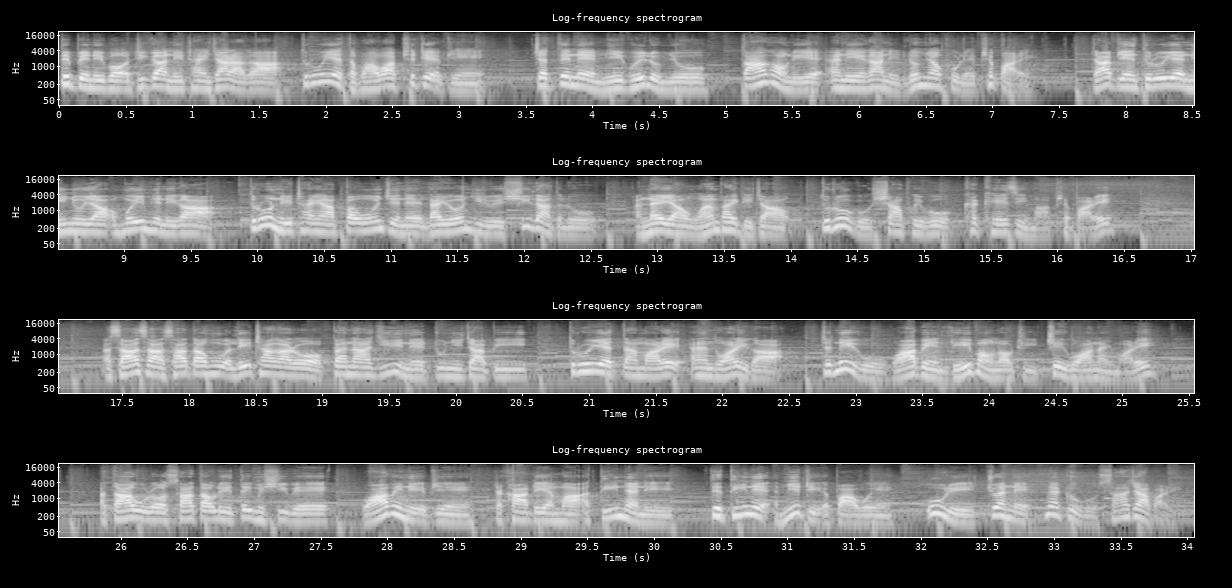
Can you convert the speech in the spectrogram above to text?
တစ်ပင်တွေပေါ်အဓိကနေထိုင်ကြတာကသူတို့ရဲ့သဘာဝဖြစ်တဲ့အပြင်ကြက်တစ်နဲ့မြေခွေးလိုမျိုးသားကောင်တွေရဲ့အန္တရာယ်ကနေလွတ်မြောက်ဖို့လည်းဖြစ်ပါတယ်။ဒါ့အပြင်သူတို့ရဲ့နီညိုရောင်အမွှေးမြင်တွေကသူတို့နေထိုင်ရာပတ်ဝန်းကျင်နဲ့လိုက်ရောညီတွေရှိလာသလိုအနက်ရောင်ဝမ်းဘိုက်တွေကြောင့်သူတို့ကိုရှာဖွေဖို့ခက်ခဲစေမှာဖြစ်ပါတယ်။ အစားအစာစားတောက်မှုအလေးထားကတော့ပန်နာကြီးတွေနဲ့တူညီကြပြီးသူတို့ရဲ့တန်မာတဲ့အန်သွားတွေကဒီနေ့ကိုဝါပင်၄ပေါင်လောက်ထိကျိတ်ဝါနိုင်ပါတယ်။အသားကတော့စားတောက်လေးတိတ်မရှိပဲဝါပင်တွေအပြင်တခါတရံမှာအသီးနှံတွေတစ်သီးနဲ့အမြစ်တွေအပါဝင်ဥတွေကြွက်နဲ့ငှက်တို့ကိုစားကြပါတယ်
